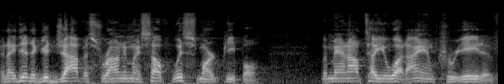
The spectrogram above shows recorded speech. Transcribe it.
and I did a good job of surrounding myself with smart people. But man, I'll tell you what, I am creative.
